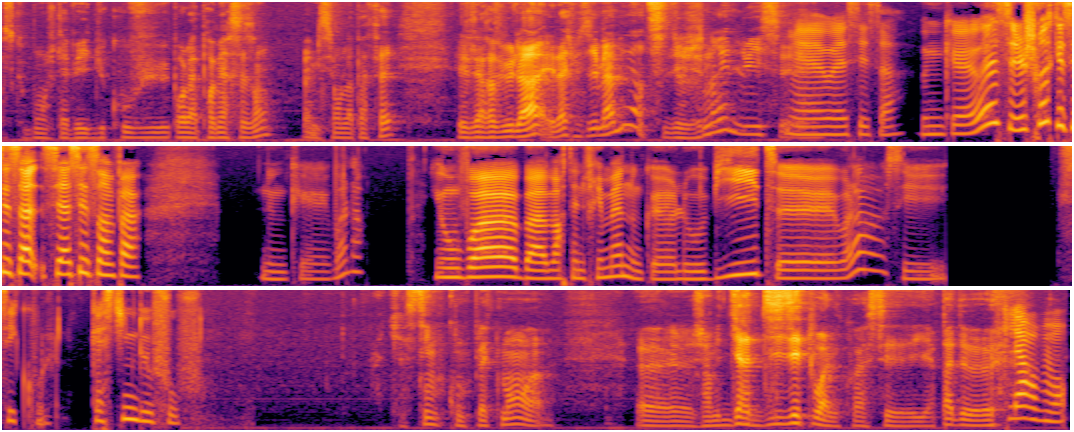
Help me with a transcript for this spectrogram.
Parce que bon, je l'avais du coup vu pour la première saison, même si on l'a pas fait. Et je l'ai revu là, et là je me suis dit, mais merde, c'est des génériques de lui. c'est- Ouais, ouais, c'est ça. Donc, euh, ouais, c'est- je trouve que c'est ça, c'est assez sympa. Donc, euh, voilà. Et on voit bah, Martin Freeman, donc euh, le Hobbit. voilà, c'est c'est cool. Casting de fou. Un casting complètement. J'ai envie de dire 10 étoiles, quoi. Il n'y a pas de. Clairement,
